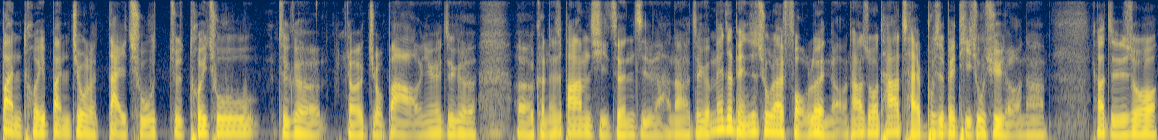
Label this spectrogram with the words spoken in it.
半推半就的带出，就推出这个呃酒吧哦，因为这个呃可能是怕他们起争执啦。那这个 Mazepin 是出来否认哦，他说他才不是被踢出去的哦，那。他只是说，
